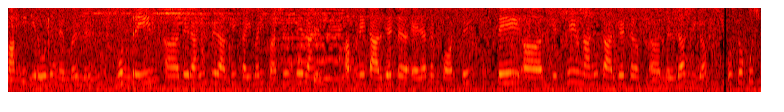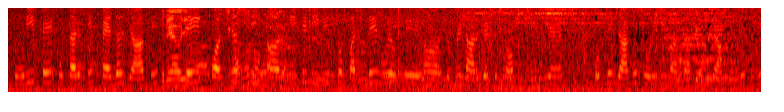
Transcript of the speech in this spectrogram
ਬਾਕੀ ਗਿਰੋਹ ਦੇ ਮੈਂਬਰਸ ਹੈ ਉਹ ਟ੍ਰੇਨ ਦੇ ਰਾਹੀਂ ਫਿਰ ਅੱਗੇ ਕਈ ਵਾਰੀ ਬੱਸਸ ਦੇ ਰਾਹੀਂ ਆਪਣੇ ਟਾਰਗੇਟ ਏਰੀਆ ਤੱਕ ਪਹੁੰਚਦੇ ਤੇ ਜਿੱਥੇ ਉਹਨਾਂ ਨੂੰ ਟਾਰਗੇਟ ਮਿਲਦਾ ਸੀਗਾ ਉਸ ਤੋਂ ਕੁਝ ਦੂਰੀ ਤੇ ਉਤਰ ਕੇ ਪੈਦਲ ਜਾ ਕੇ ਤੇ ਕੌਨਸ਼ੀਅਸਲੀ ਸੀਸੀਟੀਵੀਜ਼ ਤੋਂ ਬਚਦੇ ਹੋਏ ਉੱਥੇ ਜੋ ਆਪਣੇ ਟਾਰਗੇਟ ਸ਼ਾਪਸ ਏਰੀਆ ਹੈ ਉੱਥੇ ਜਾ ਕੇ ਚੋਰੀ ਦੀ ਵਾਰਦਾਤ ਨੂੰ ਅੰਜਾਮ ਦਿੰਦੇ ਸੀਗੇ।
